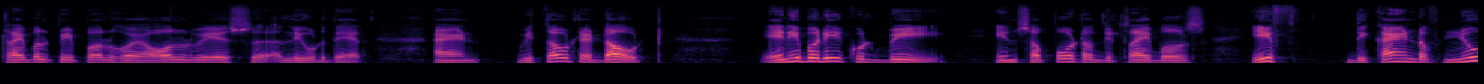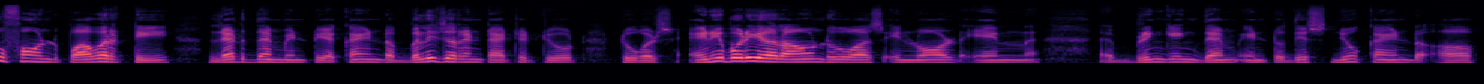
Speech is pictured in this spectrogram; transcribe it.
tribal people who have always uh, lived there and without a doubt anybody could be in support of the tribals if the kind of newfound poverty led them into a kind of belligerent attitude towards anybody around who was involved in uh, bringing them into this new kind of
